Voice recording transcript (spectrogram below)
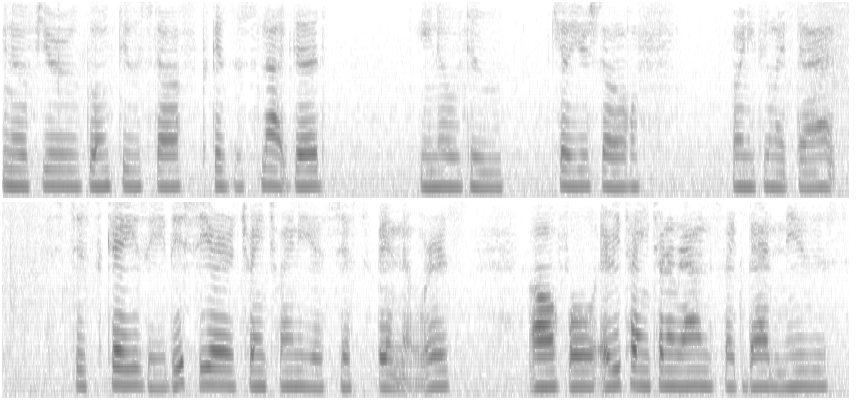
You know, if you're going through stuff, because it's not good, you know, to kill yourself or anything like that. It's just crazy. This year, 2020, has just been the worst. Awful. Every time you turn around, it's like bad news.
